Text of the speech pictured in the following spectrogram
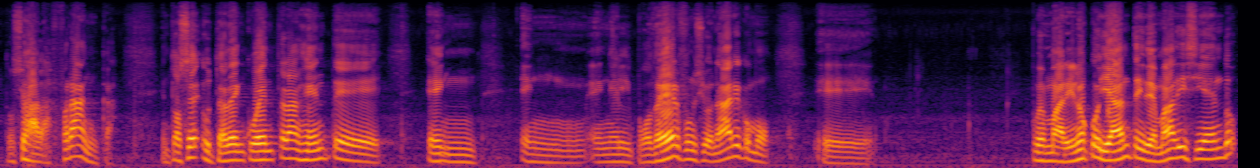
Entonces, a la franca. Entonces, ustedes encuentran gente en, en- en el poder funcionario como eh, pues Marino Collante y demás diciendo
